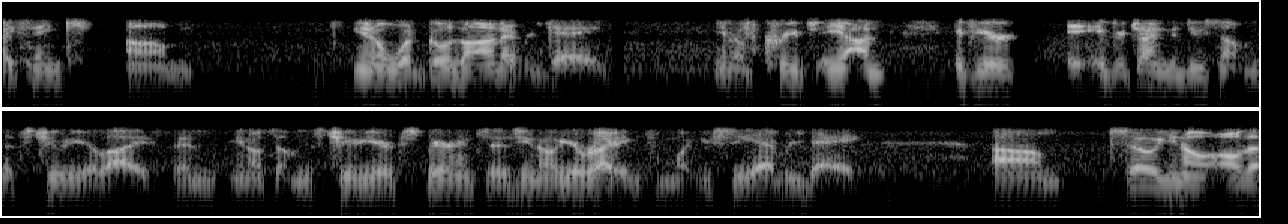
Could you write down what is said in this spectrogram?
I think, um, you know, what goes on every day, you know, creeps. Yeah, I'm, if you're if you're trying to do something that's true to your life and you know something that's true to your experiences, you know, you're writing from what you see every day. Um, so you know all the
